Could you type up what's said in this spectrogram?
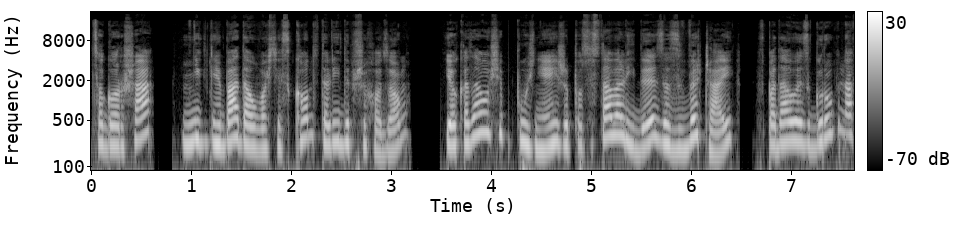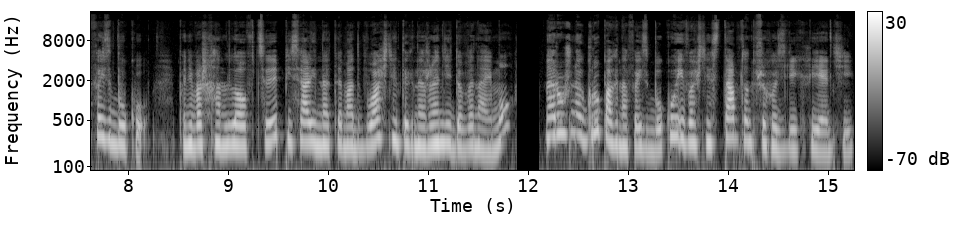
Co gorsza, nikt nie badał właśnie skąd te lidy przychodzą i okazało się później, że pozostałe lidy zazwyczaj wpadały z grup na Facebooku, ponieważ handlowcy pisali na temat właśnie tych narzędzi do wynajmu na różnych grupach na Facebooku i właśnie stamtąd przychodzili klienci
